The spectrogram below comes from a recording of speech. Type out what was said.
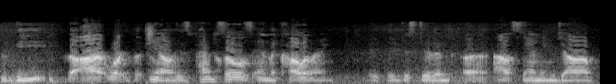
the the artwork, the, you know, his pencils and the coloring. They, they just did an uh, outstanding job.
